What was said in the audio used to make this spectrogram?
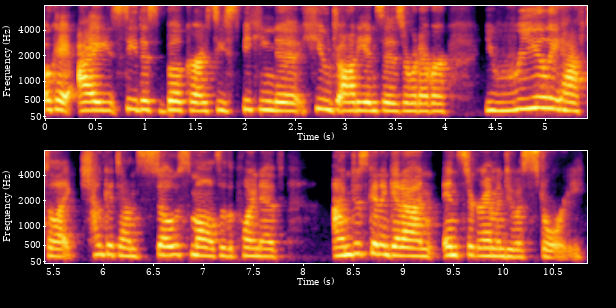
Okay i see this book or i see speaking to huge audiences or whatever you really have to like chunk it down so small to the point of I'm just going to get on Instagram and do a story,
